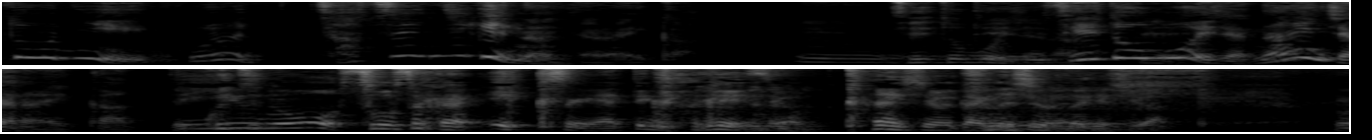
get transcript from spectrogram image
当にこれは殺人事件なんじゃないか。うん。正当防衛じゃなくて。正当防衛じゃないんじゃないかっていうのを捜査官 X がやってくるわけですよ。うん。金城武が城武がう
